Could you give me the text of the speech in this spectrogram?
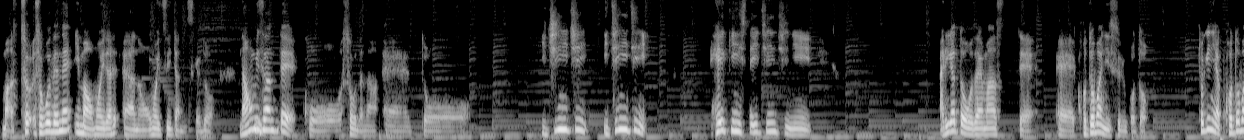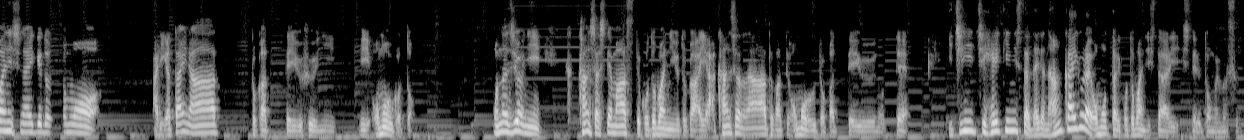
まあ、そ、そこでね、今思い出、あの、思いついたんですけど、ナオミさんって、こう、そうだな、えーっと、一日、一日に、平均して一日に、ありがとうございますって、えー言葉にすること。時には言葉にしないけども、ありがたいなとかっていうふうに思うこと。同じように、感謝してますって言葉に言うとか、いや、感謝だなとかって思うとかっていうのって、一日平均にしたら大体何回ぐらい思ったり言葉にしたりしてると思います？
